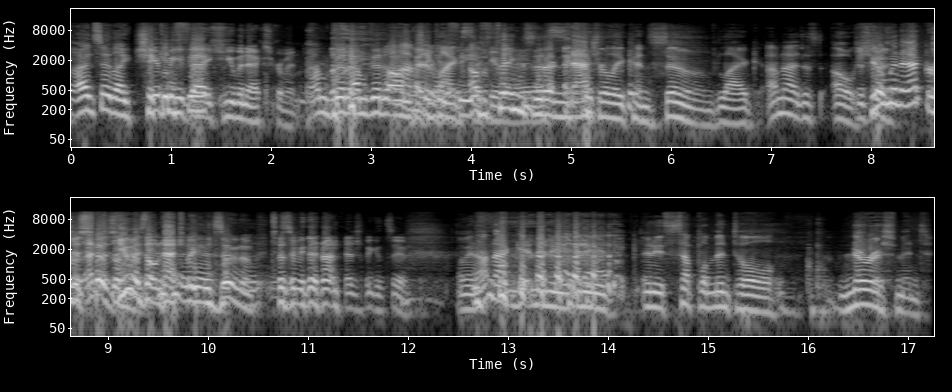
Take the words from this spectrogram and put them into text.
I'd, I'd say like Give chicken me that feet. human excrement. I'm good. I'm good I on mean, chicken like feet. of things that are naturally consumed. Like I'm not just oh Just human 'cause- ecr- Just because excrement. humans don't naturally consume them doesn't mean they're not naturally consumed. I mean, I'm not getting any any any supplemental nourishment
